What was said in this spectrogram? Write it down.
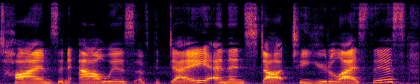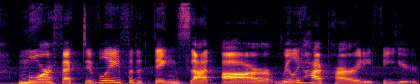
times and hours of the day and then start to utilize this more effectively for the things that are really high priority for you.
